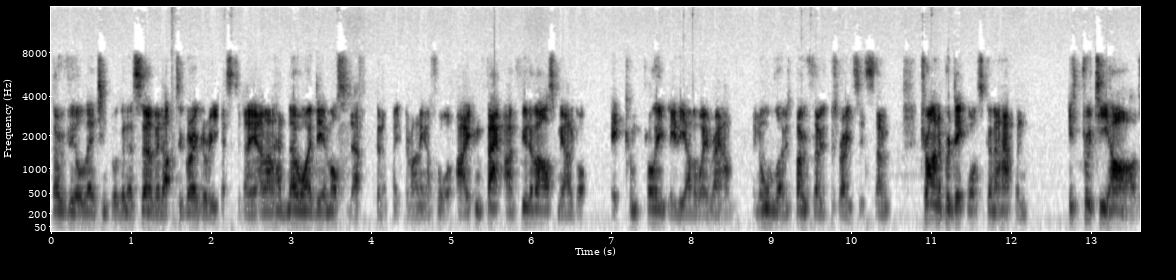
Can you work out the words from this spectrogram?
Deauville Legend were going to serve it up to Gregory yesterday, and I had no idea Mostahdaf was going to make the running. I thought, I, in fact, if you'd have asked me, I'd have got it completely the other way round. In all those both those races. So trying to predict what's going to happen is pretty hard.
